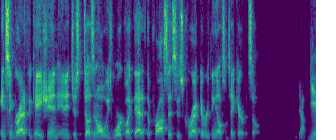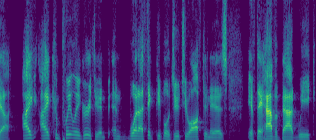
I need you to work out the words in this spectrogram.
instant gratification, and it just doesn't always work like that. If the process is correct, everything else will take care of itself. Yeah, Yeah. I I completely agree with you. And and what I think people do too often is if they have a bad week,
